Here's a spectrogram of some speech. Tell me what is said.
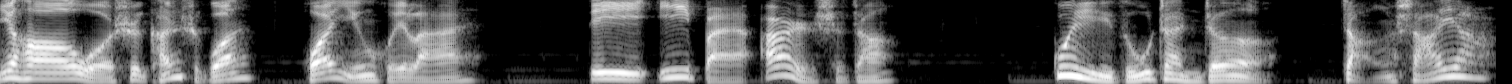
你好，我是砍史官，欢迎回来。第一百二十章，贵族战争长啥样？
